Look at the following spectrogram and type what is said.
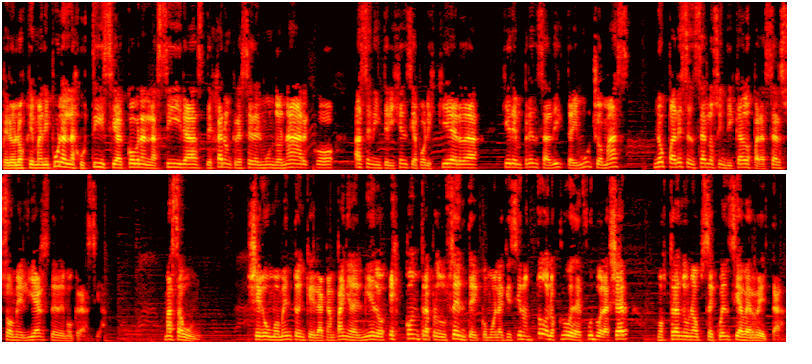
Pero los que manipulan la justicia, cobran las iras, dejaron crecer el mundo narco, hacen inteligencia por izquierda, quieren prensa dicta y mucho más, no parecen ser los indicados para ser sommeliers de democracia. Más aún, llega un momento en que la campaña del miedo es contraproducente, como la que hicieron todos los clubes de fútbol ayer, mostrando una obsecuencia berreta.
